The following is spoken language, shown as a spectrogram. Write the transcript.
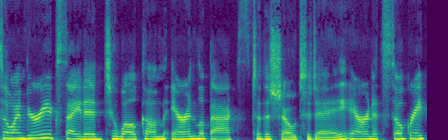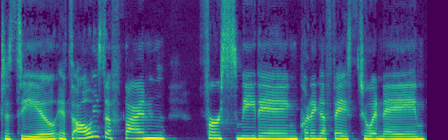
So I'm very excited to welcome Erin Lebacqz to the show today. Erin, it's so great to see you. It's always a fun first meeting, putting a face to a name.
